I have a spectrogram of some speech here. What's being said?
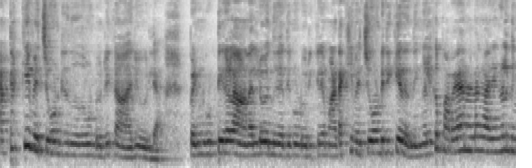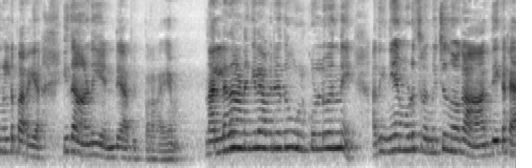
അടക്കി വെച്ചുകൊണ്ടിരുന്നത് കൊണ്ട് ഒരു കാര്യമില്ല പെൺകുട്ടികളാണല്ലോ എന്ന് കരുതിക്കൊണ്ട് ഒരിക്കലും അടക്കി വെച്ചുകൊണ്ടിരിക്കരുത്. നിങ്ങൾക്ക് പറയാനുള്ള കാര്യങ്ങൾ നിങ്ങളുടെ പറയുക. ഇതാണ് എന്റെ അഭിപ്രായം. നല്ലതാണെങ്കിൽ അവരത് ഉൾക്കൊള്ളുമെന്നേ അത് ഇനി അങ്ങോട്ട് ശ്രമിച്ചു നോക്കാം. ആദ്യമൊക്കെ ഹേ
